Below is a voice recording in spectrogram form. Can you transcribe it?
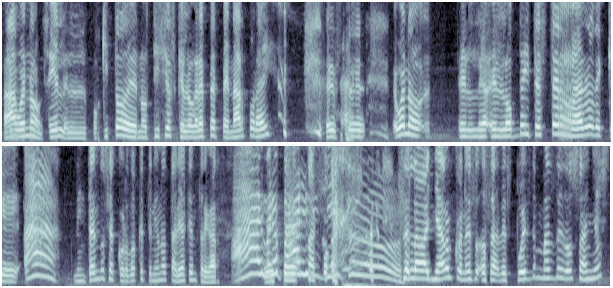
Ah, bueno, sí, el, el poquito de noticias que logré pepenar por ahí. este, bueno, el, el update este raro de que, ah, Nintendo se acordó que tenía una tarea que entregar. ¡Ah, el Mario Este, Party! ¡Sí cierto! Se la bañaron con eso. O sea, después de más de dos años,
